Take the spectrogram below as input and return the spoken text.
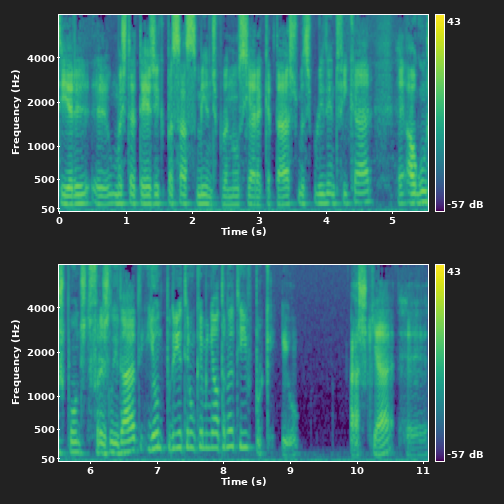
ter uh, uma estratégia que passasse menos por anunciar a catástrofe, mas por identificar uh, alguns pontos de fragilidade e onde poderia ter um caminho alternativo, porque eu acho que há, eh,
